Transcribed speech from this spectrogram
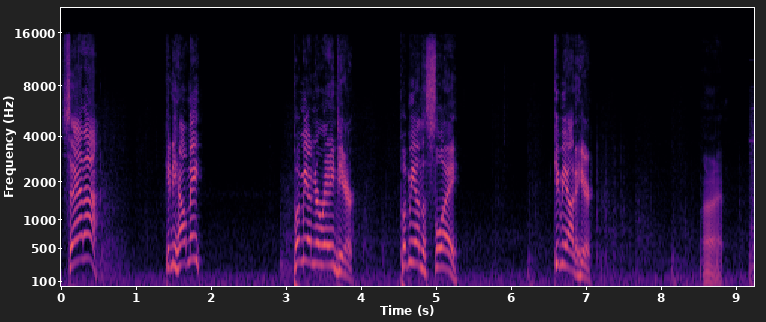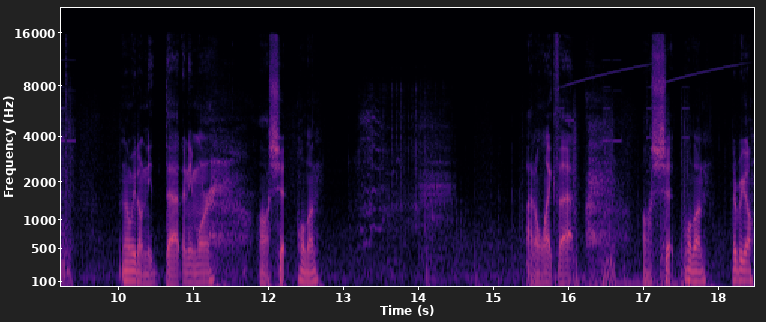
Santa! Can you help me? Put me on your reindeer. Put me on the sleigh. Get me out of here. Alright. No, we don't need that anymore. Oh shit, hold on. I don't like that. Oh shit, hold on. There we go.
